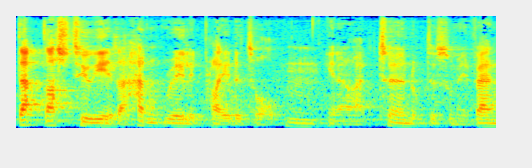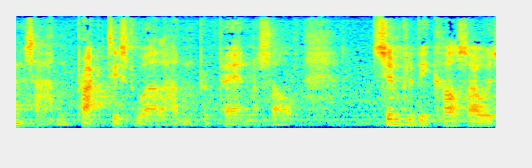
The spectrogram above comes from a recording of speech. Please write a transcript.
that last two years I hadn't really played at all. Hmm. You know, I turned up to some events, I hadn't practiced well, I hadn't prepared myself, simply because I was,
